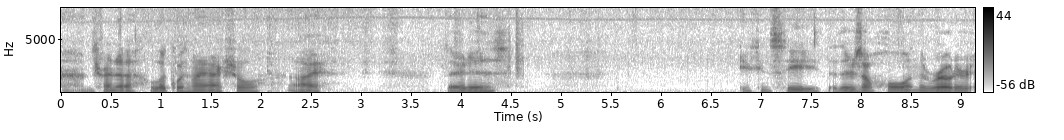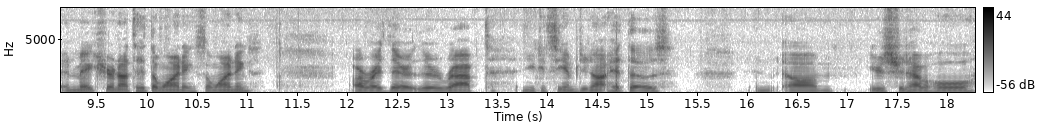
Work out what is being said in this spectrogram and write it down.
I'm trying to look with my actual eye. There it is. You can see that there's a hole in the rotor. And make sure not to hit the windings. The windings are right there. They're wrapped, and you can see them. Do not hit those and um, yours should have a hole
